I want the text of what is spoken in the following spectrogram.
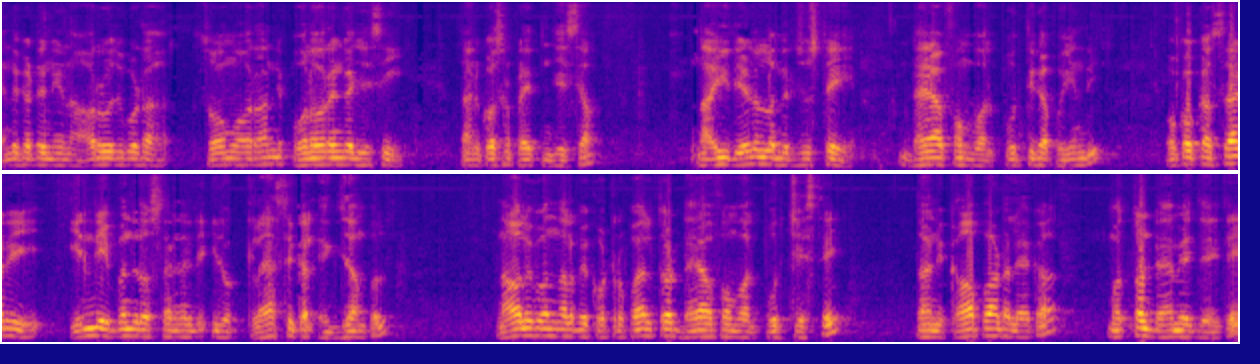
ఎందుకంటే నేను ఆ రోజు కూడా సోమవారాన్ని పోలవరంగా చేసి దానికోసం ప్రయత్నం చేశాం. నా ఐదేళ్ళలో మీరు చూస్తే డయాఫామ్ వాల్ పూర్తిగా పోయింది. ఒక్కొక్కసారి ఎన్ని ఇబ్బందులు వస్తాయనేది ఇది ఒక క్లాసికల్ ఎగ్జాంపుల్. నాలుగు వందల నలభై కోట్ల రూపాయలతో డయాఫామ్ వాల్ పూర్తి చేస్తే దాన్ని కాపాడలేక మొత్తం డ్యామేజ్ అయితే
